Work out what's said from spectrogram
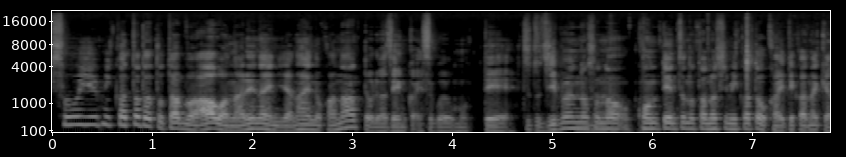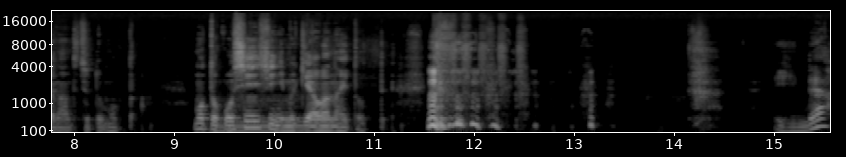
そういう見方だと多分ああはなれないんじゃないのかなって俺は前回すごい思って、ちょっと自分のそのコンテンツの楽しみ方を変えていかなきゃなってちょっと思った。もっとこう真摯に向き合わないとって。いいんだよ。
